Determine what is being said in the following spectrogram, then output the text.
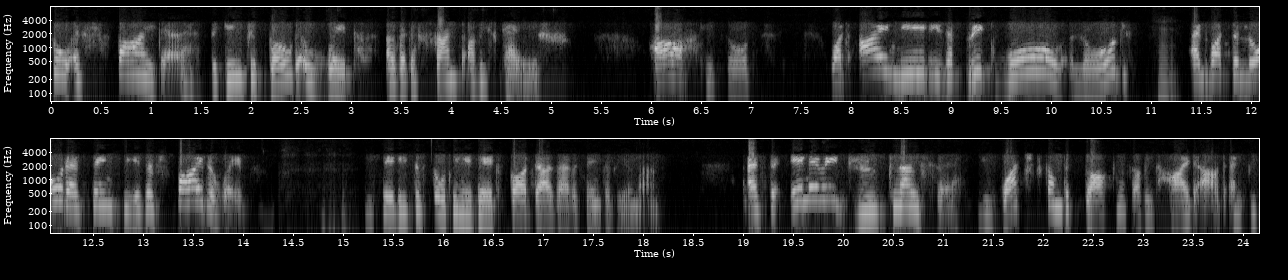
saw a spider begin to build a web over the front of his cave. Ah, he thought, what I need is a brick wall, Lord. Hmm. And what the Lord has sent me is a spider web. He said he just thought in his head, God does have a sense of humor. As the enemy drew closer, he watched from the darkness of his hideout and could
